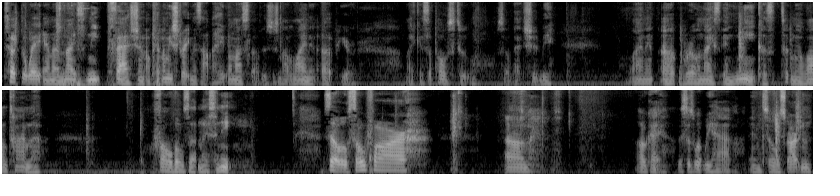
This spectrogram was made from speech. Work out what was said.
tucked away in a nice, neat fashion. Okay, let me straighten this out. I hate when my stuff is just not lining up here like it's supposed to. So that should be lining up real nice and neat because it took me a long time to fold those up nice and neat. So, so far, um, okay, this is what we have. And so starting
